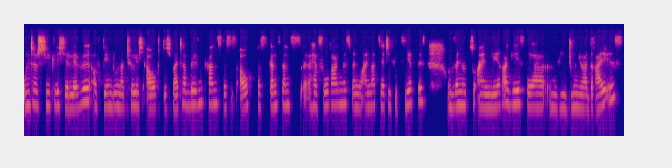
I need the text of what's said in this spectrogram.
unterschiedliche Level, auf denen du natürlich auch dich weiterbilden kannst. Das ist auch was ganz, ganz äh, hervorragendes, wenn du einmal zertifiziert bist und wenn du zu einem Lehrer gehst, der irgendwie Junior 3 ist,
